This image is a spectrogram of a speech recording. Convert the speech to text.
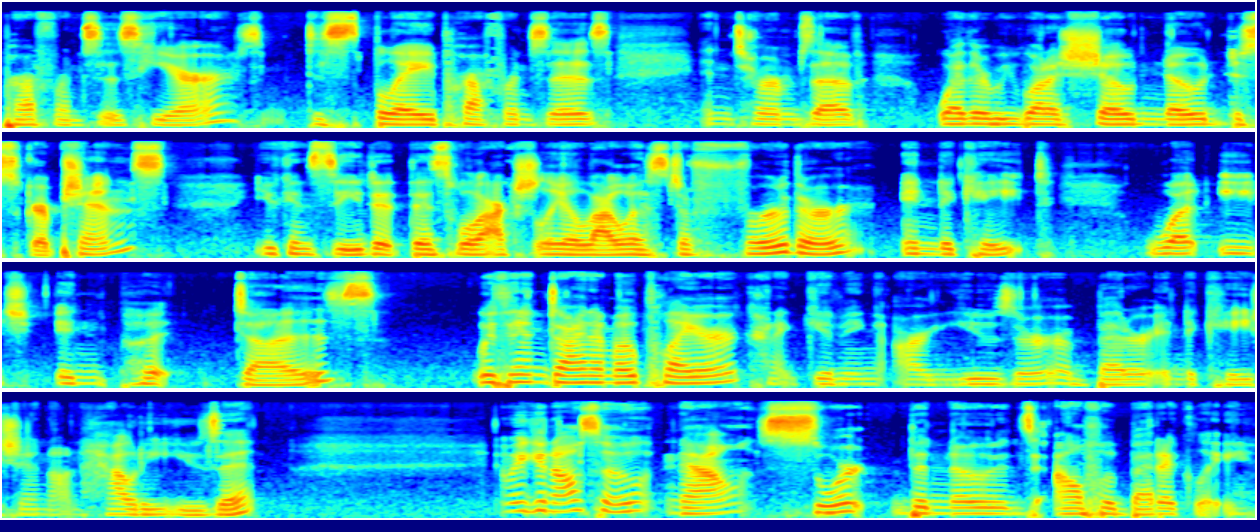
preferences here, display preferences in terms of whether we want to show node descriptions. You can see that this will actually allow us to further indicate what each input does within Dynamo Player, kind of giving our user a better indication on how to use it. And we can also now sort the nodes alphabetically,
